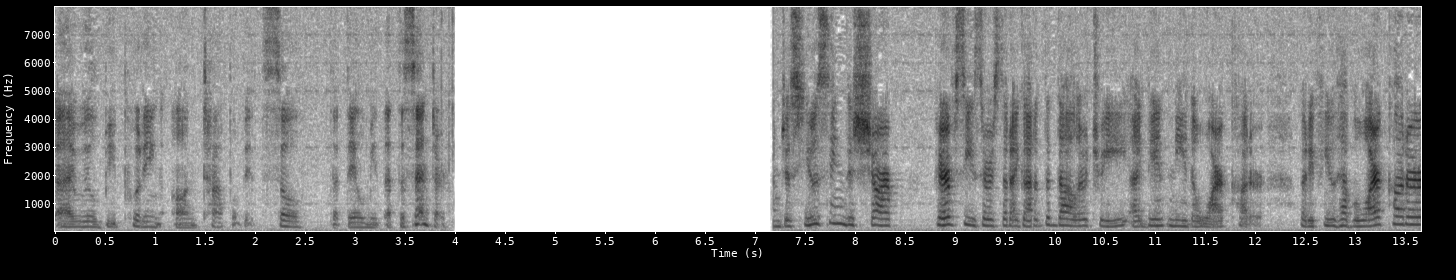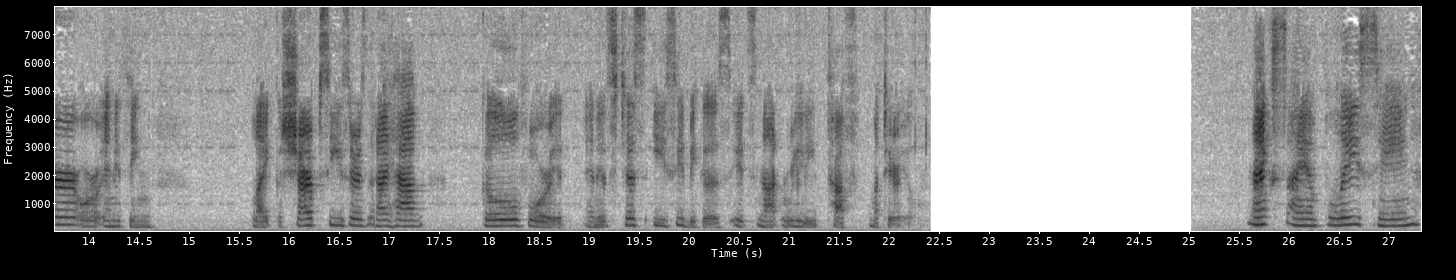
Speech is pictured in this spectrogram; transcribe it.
I will be putting on top of it. So that they'll meet at the center. I'm just using the sharp pair of scissors that I got at the Dollar Tree. I didn't need a wire cutter. But if you have a wire cutter or anything like a sharp scissors that I have, go for it. And it's just easy because it's not really tough material. Next, I am placing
